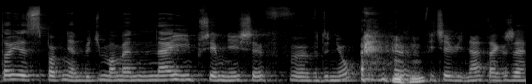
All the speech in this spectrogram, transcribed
To jest, powinien być moment najprzyjemniejszy w, w dniu, Mhm. picie wina, także,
